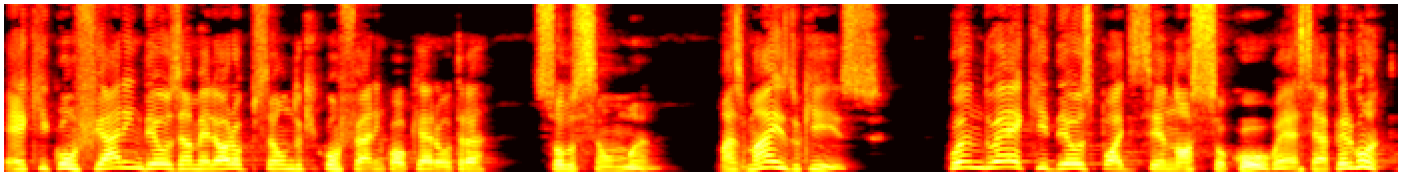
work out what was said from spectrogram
é que confiar em Deus é a melhor opção do que confiar em qualquer outra solução humana. Mas mais do que isso, quando é que Deus pode ser nosso socorro? Essa é a pergunta.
